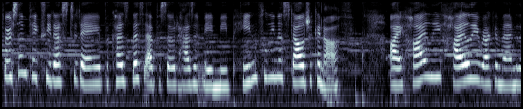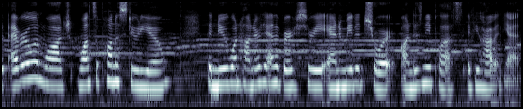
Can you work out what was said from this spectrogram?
for some pixie dust today, because this episode hasn't made me painfully nostalgic enough, I highly, highly recommend that everyone watch Once Upon a Studio, the new 100th anniversary animated short on Disney Plus if you haven't yet.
